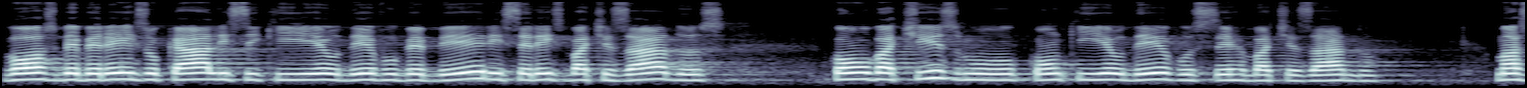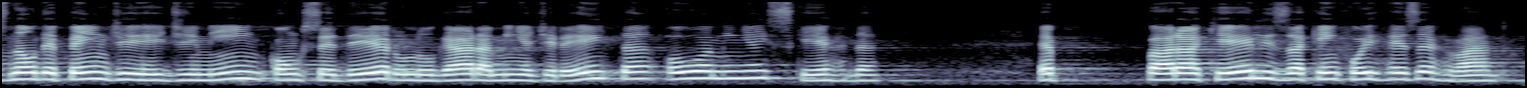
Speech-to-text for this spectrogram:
Vós bebereis o cálice que eu devo beber e sereis batizados com o batismo com que eu devo ser batizado. Mas não depende de mim conceder o lugar à minha direita ou à minha esquerda. É para aqueles a quem foi reservado.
